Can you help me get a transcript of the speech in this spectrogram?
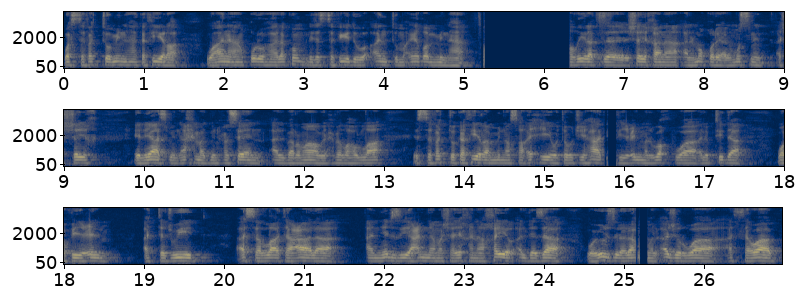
واستفدت منها كثيرا وأنا أنقلها لكم لتستفيدوا أنتم أيضا منها. فضيلة شيخنا المقرئ المسند الشيخ إلياس بن أحمد بن حسين البرماوي حفظه الله استفدت كثيرا من نصائحه وتوجيهاته في علم الوقف والابتداء وفي علم التجويد. أسأل الله تعالى أن يجزي عنا مشايخنا خير الجزاء ويجزل لهم الأجر والثواب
